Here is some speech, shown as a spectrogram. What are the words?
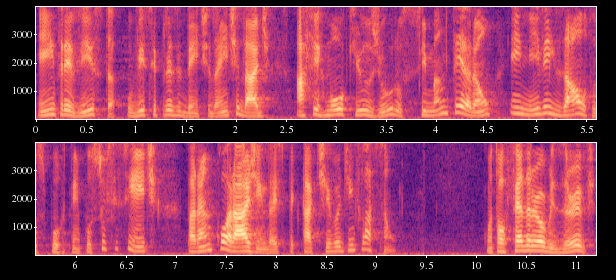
Em entrevista, o vice-presidente da entidade afirmou que os juros se manterão em níveis altos por tempo suficiente para a ancoragem da expectativa de inflação. Quanto ao Federal Reserve,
